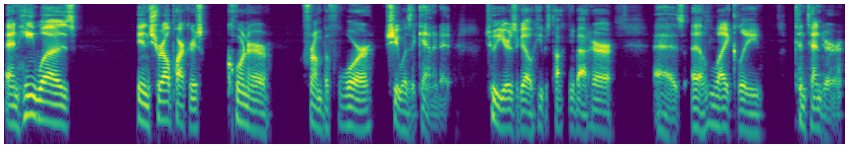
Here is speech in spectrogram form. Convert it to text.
and he was in Cherelle Parker's corner from before she was a candidate. Two years ago, he was talking about her as a likely contender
